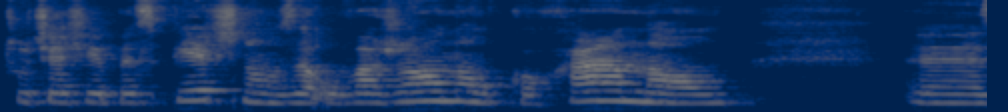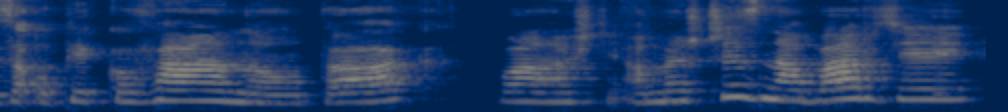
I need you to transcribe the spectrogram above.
czucia się bezpieczną, zauważoną, kochaną, yy, zaopiekowaną, tak? Właśnie, a mężczyzna bardziej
